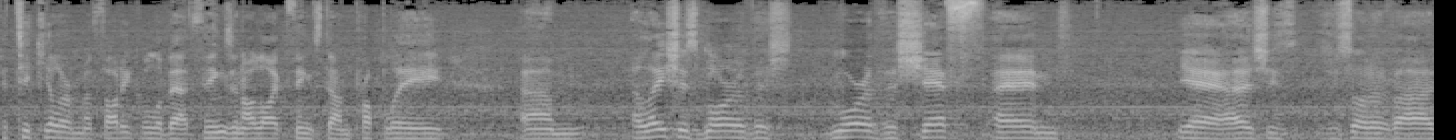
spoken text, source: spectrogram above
particular and methodical about things, and I like things done properly. Um, Alicia's more of the more of the chef, and yeah, she's she sort of uh,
